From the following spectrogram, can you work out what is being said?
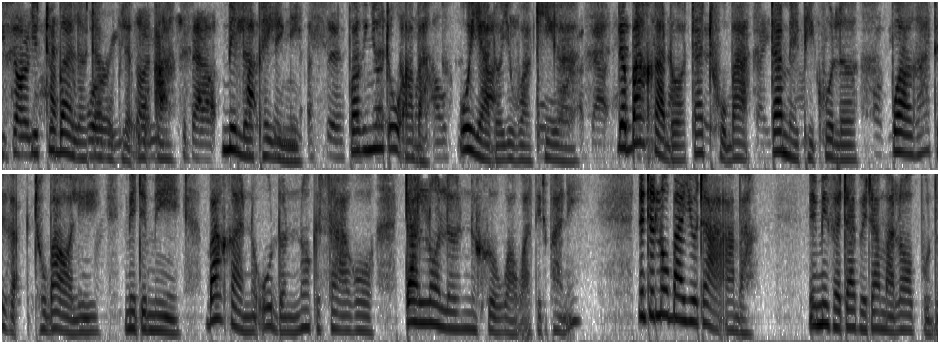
you don't YouTube have lo to ta bu worry ple so o a much about mi lo phe touching ni a surface pa gnyo to a that ba someone o else ya has do yu wa touched ki ga or about de ba having kha do enough ta tho ba ta me phi kho le pwa ga de ga tho ba o li mi de mi ba kha no o do no ka sa go ta lo le ne kho wa wa ti de pha ni ne de lo ba yu ta a ba မိမိဖတာဖေတာမှာလောပူဒ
